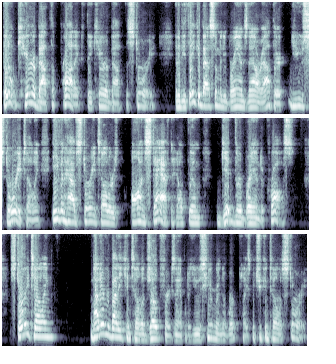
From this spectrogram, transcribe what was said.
They don't care about the product, they care about the story. And if you think about so many brands now are out there use storytelling, even have storytellers on staff to help them get their brand across. Storytelling, not everybody can tell a joke, for example, to use humor in the workplace, but you can tell a story.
